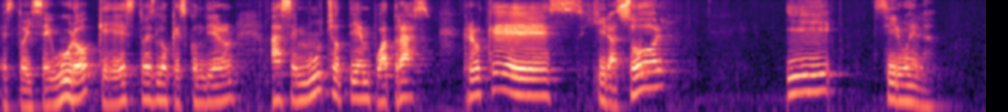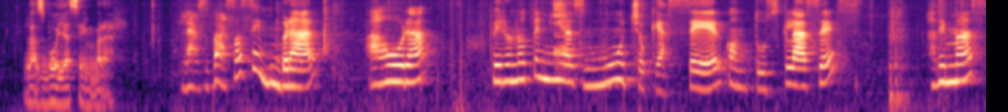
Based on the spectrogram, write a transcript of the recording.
Estoy seguro que esto es lo que escondieron hace mucho tiempo atrás. Creo que es girasol y ciruela. Las voy a sembrar. ¿Las vas a sembrar ahora? Pero no tenías mucho que hacer con tus clases. Además,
